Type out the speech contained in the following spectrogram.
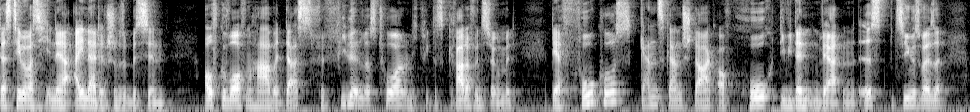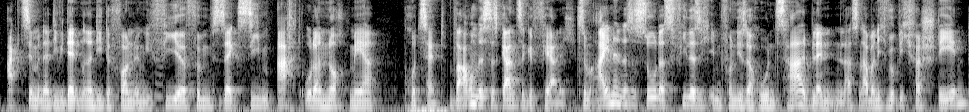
das Thema, was ich in der Einleitung schon so ein bisschen aufgeworfen habe, dass für viele Investoren, und ich kriege das gerade auf Instagram mit, der Fokus ganz, ganz stark auf Hochdividendenwerten ist, beziehungsweise Aktien mit einer Dividendenrendite von irgendwie 4, 5, 6, 7, 8 oder noch mehr Prozent. Warum ist das Ganze gefährlich? Zum einen ist es so, dass viele sich eben von dieser hohen Zahl blenden lassen, aber nicht wirklich verstehen,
